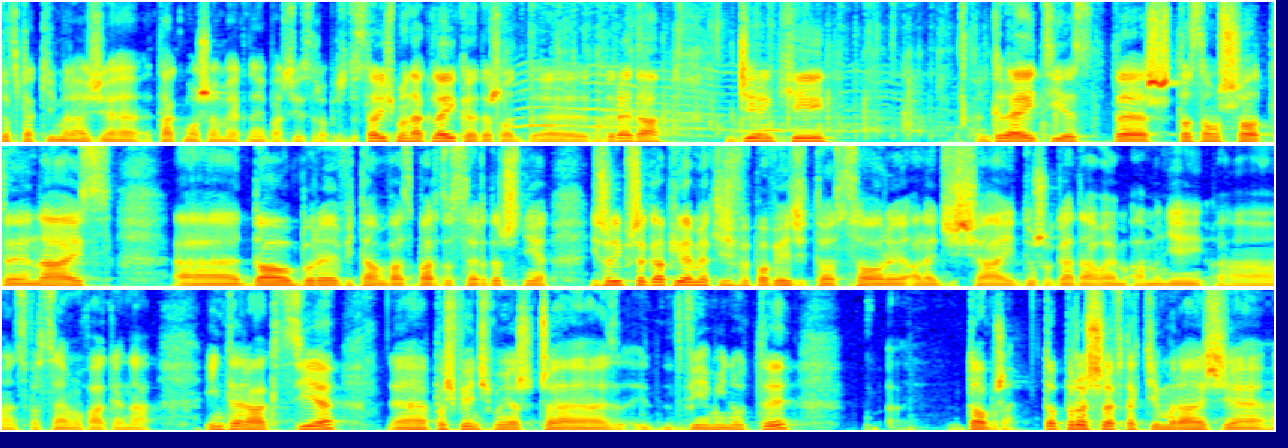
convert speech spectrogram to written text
To w takim razie tak możemy jak najbardziej zrobić. Dostaliśmy naklejkę też od Dreda. Dzięki. Great jest też, to są shoty, nice. E, dobry, witam Was bardzo serdecznie. Jeżeli przegapiłem jakieś wypowiedzi, to sorry, ale dzisiaj dużo gadałem, a mniej e, zwracałem uwagę na interakcję. E, poświęćmy jeszcze dwie minuty. Dobrze, to proszę w takim razie.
